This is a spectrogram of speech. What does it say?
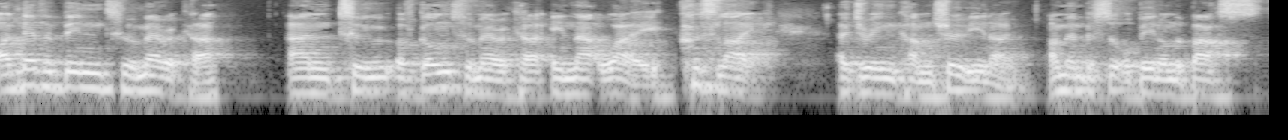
I'd never been to America, and to have gone to America in that way was like a dream come true. You know, I remember sort of being on the bus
